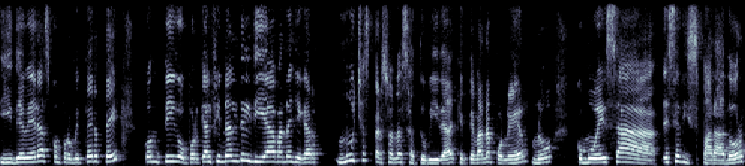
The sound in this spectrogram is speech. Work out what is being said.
y, de veras comprometerte contigo, porque al final del día van a llegar muchas personas a tu vida que te van a poner, ¿no? Como esa, ese disparador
